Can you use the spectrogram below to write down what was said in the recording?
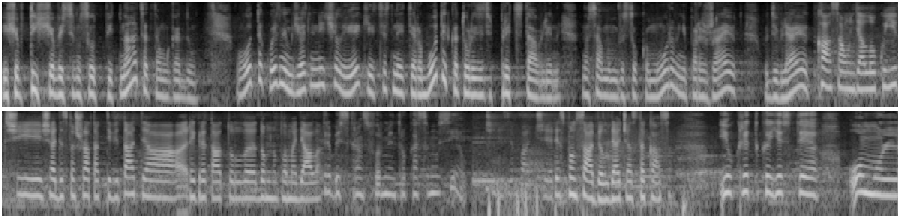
еще в 1815 году. Вот такой замечательный человек. Естественно, эти работы, которые здесь представлены, на самом высоком уровне, поражают, удивляют. Casa unde a locuit și și-a desfășurat activitatea regretatul domnul Plămădeală. Trebuie să transforme într-o casă muzeu. Cine se face responsabil de această casă? Eu cred că este omul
